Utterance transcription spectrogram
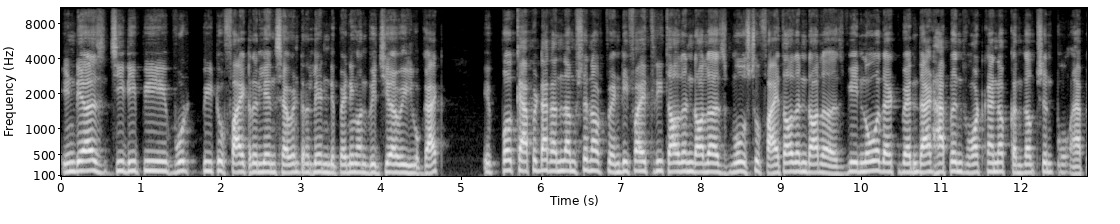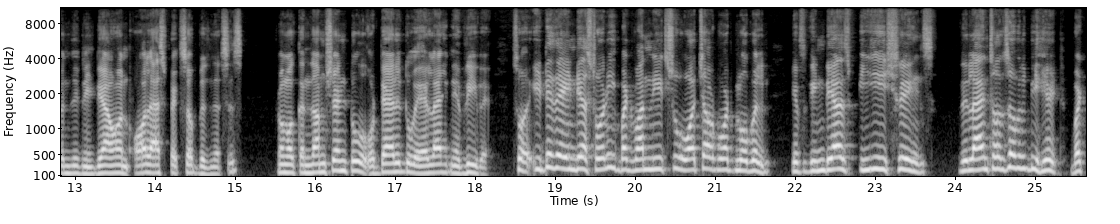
India's GDP would be to 5 trillion, 7 trillion, depending on which year we look at. If per capita consumption of $25,000, $3,000 moves to $5,000, we know that when that happens, what kind of consumption happens in India on all aspects of businesses, from a consumption to hotel to airline, everywhere. So it is an India story, but one needs to watch out what global. If India's PE shrinks, Reliance also will be hit, but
